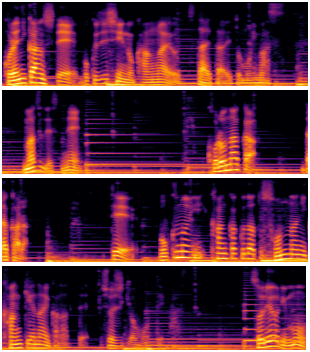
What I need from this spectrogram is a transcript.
これに関して僕自身の考えを伝えたいと思います。まずですね、コロナ禍だからって僕の感覚だとそんなに関係ないかなって正直思っています。それよりも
